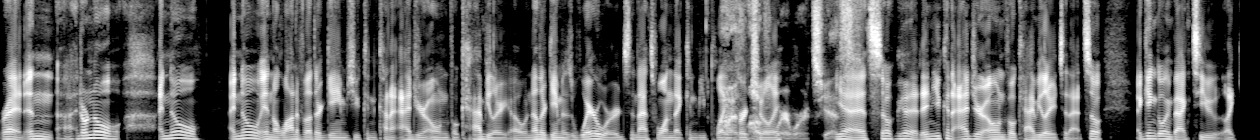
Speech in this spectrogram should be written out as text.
Right. And I don't know. I know. I know in a lot of other games you can kind of add your own vocabulary. Oh, another game is Werewords, and that's one that can be played oh, I virtually. Love Werewords, yes. Yeah, it's so good, and you can add your own vocabulary to that. So again, going back to like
